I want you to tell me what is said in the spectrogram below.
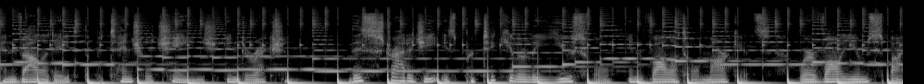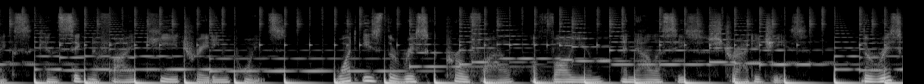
can validate the potential change in direction. This strategy is particularly useful in volatile markets where volume spikes can signify key trading points. What is the risk profile of volume analysis strategies? The risk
